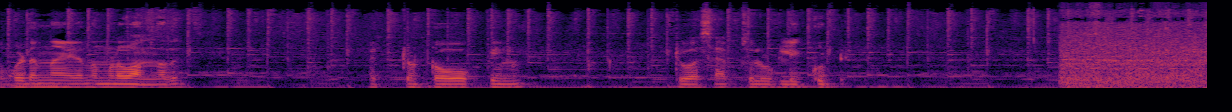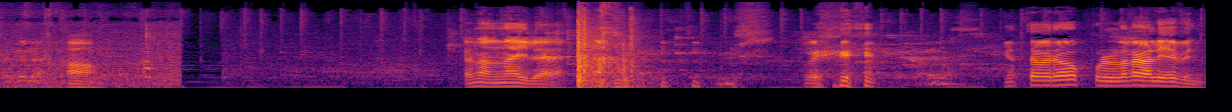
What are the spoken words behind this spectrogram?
ഇവിടെ നിന്നായിരുന്നു നമ്മൾ വന്നത്. ഏറ്റവും ടോപ്പിൽ നിന്ന് ഇറ്റ് വാസ് ആബ്സലൂട്ട്ലി ഗുഡ് ആ നന്നായില്ലേ? ഇങ്ങനത്തെ ഓരോ പിള്ളേരെ കളിയായി പിന്നെ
